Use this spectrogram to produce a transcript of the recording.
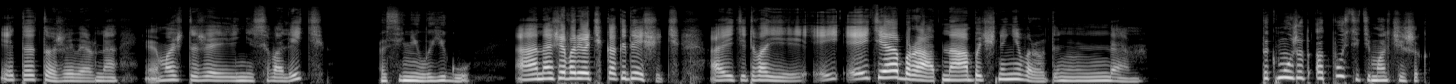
это тоже верно. Может, уже и не свалить?» — осенила Ягу. «А она же врёт, как дышит, а эти твои... Э, эти обратно обычно не врут, да». «Так, может, отпустите мальчишек,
